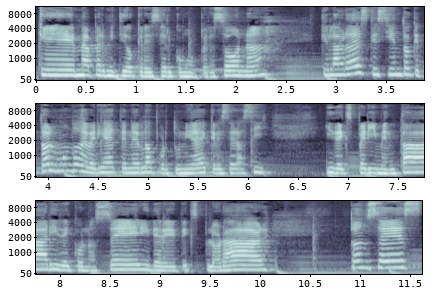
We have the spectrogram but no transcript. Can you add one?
que me ha permitido crecer como persona, que la verdad es que siento que todo el mundo debería de tener la oportunidad de crecer así y de experimentar y de conocer y de, explorar. Entonces,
